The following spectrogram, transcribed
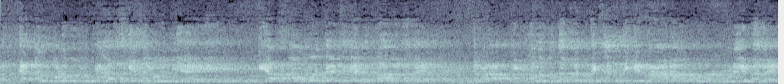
आणि त्यातून पुढे पुढची राजकीय चळवळ जी आहे ती आपोआपच त्या ठिकाणी उभा राहणार आहे त्यामुळे अंतिम मुलं सुद्धा प्रत्येकाचं तिकीट मागायला पुढे येणार आहे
